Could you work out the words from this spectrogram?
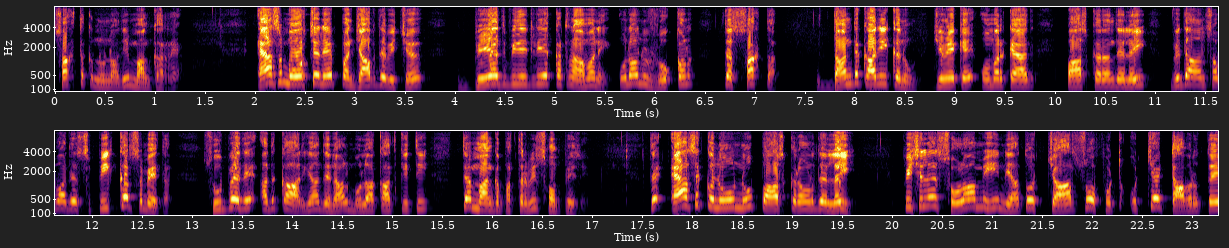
ਸਖਤ ਕਾਨੂੰਨਾਂ ਦੀ ਮੰਗ ਕਰ ਰਿਹਾ ਇਸ ਮੋਰਚੇ ਨੇ ਪੰਜਾਬ ਦੇ ਵਿੱਚ ਬੇਅਦਬੀ ਦੀਆਂ ਜਿਹੜੀਆਂ ਘਟਨਾਵਾਂ ਨੇ, ਉਹਨਾਂ ਨੂੰ ਰੋਕਣ ਤੇ ਸਖਤ ਦੰਡਕਾਰੀ ਕਾਨੂੰਨ, ਜਿਵੇਂ ਕਿ ਉਮਰ ਕੈਦ ਪਾਸ ਕਰਨ ਦੇ ਲਈ ਵਿਧਾਨ ਸਭਾ ਦੇ ਸਪੀਕਰ ਸਮੇਤ ਸੂਬੇ ਦੇ ਅਧਿਕਾਰੀਆਂ ਦੇ ਨਾਲ ਮੁਲਾਕਾਤ ਕੀਤੀ ਤੇ ਮੰਗ ਪੱਤਰ ਵੀ ਸੌਂਪੇ ਸੀ ਤੇ ਇਸ ਕਾਨੂੰਨ ਨੂੰ ਪਾਸ ਕਰਾਉਣ ਦੇ ਲਈ ਪਿਛਲੇ 16 ਮਹੀਨਿਆਂ ਤੋਂ 400 ਫੁੱਟ ਉੱਚੇ ਟਾਵਰ ਉੱਤੇ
